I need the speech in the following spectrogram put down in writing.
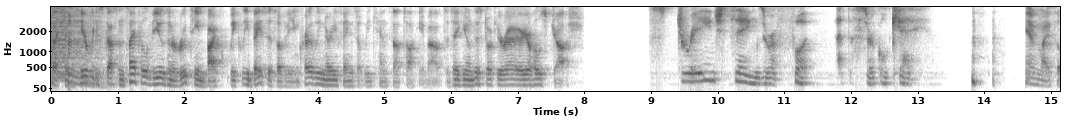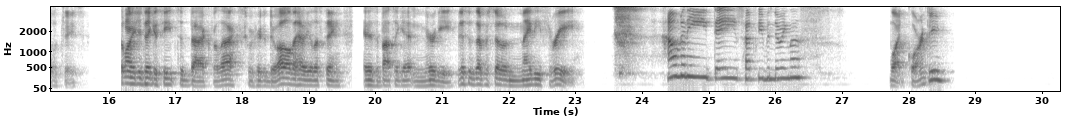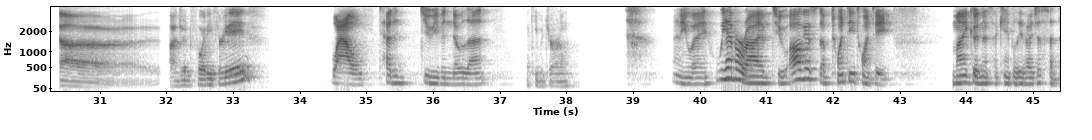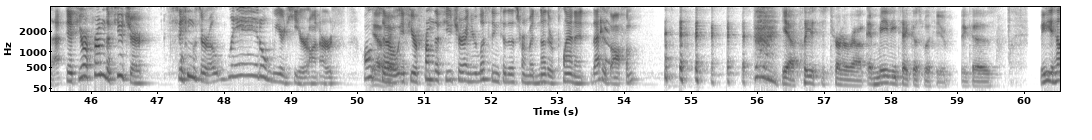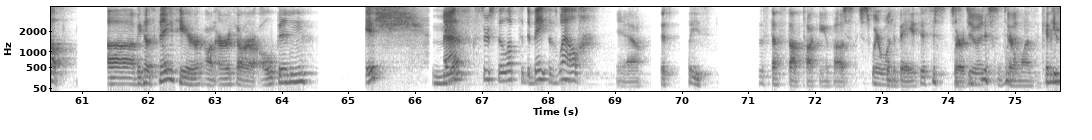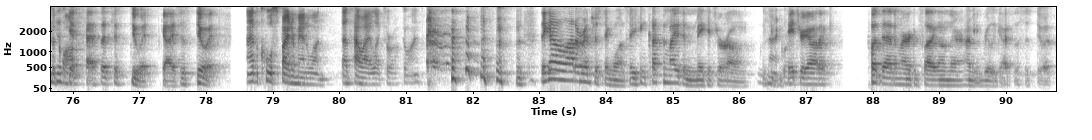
Here we discuss insightful views on a routine bi-weekly basis of the incredibly nerdy things that we can't stop talking about. To take you on this dorky ride are your host, Josh. Strange things are afoot at the Circle K. and myself, Jace. So why don't you take a seat, sit back, relax. We're here to do all the heavy lifting. It is about to get nerdy. This is episode 93. How many days have we been doing this? What, quarantine? Uh, 143 days? Wow. How did you even know that? I keep a journal. Anyway, we have arrived to August of 2020. My goodness, I can't believe I just said that. If you're from the future, things are a little weird here on Earth. Also, there's- if you're from the future and you're listening to this from another planet, that is awesome. yeah, please just turn around and maybe take us with you because we need help. Uh, because things here on Earth are open ish. Masks are still up to debate as well. Yeah. Just please just stuff stop talking about Just, just wear the one. debate. Just just, Just wear- do it. Just, Just wear it. one. It's Can of just cloth. get past that? Just do it, guys. Just do it. I have a cool Spider-Man one. That's how I like to rock a line. they got a lot of interesting ones, so you can customize it and make it your own. You Exactly. patriotic. Put that American flag on there. I mean, really, guys, let's just do it.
